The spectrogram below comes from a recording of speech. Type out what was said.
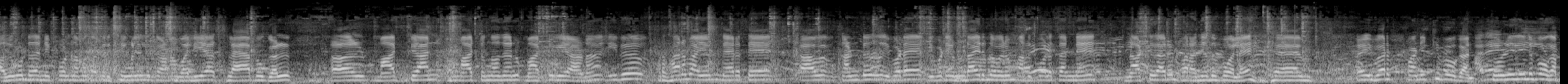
അതുകൊണ്ട് തന്നെ ഇപ്പോൾ നമുക്ക് ദൃശ്യങ്ങളിൽ കാണാം വലിയ സ്ലാബുകൾ മാറ്റാൻ മാറ്റുന്നത് മാറ്റുകയാണ്. ഇത് പ്രധാനമായും നേരത്തെ കണ്ട് ഇവിടെ ഇവിടെ ഉണ്ടായിരുന്നവരും അതുപോലെ തന്നെ നാട്ടുകാരും പറഞ്ഞതുപോലെ ഇവർ പണിക്ക് പോകാൻ തൊഴിലിന് പോകാൻ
